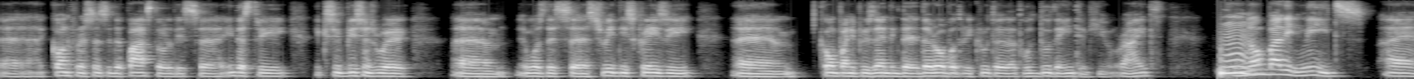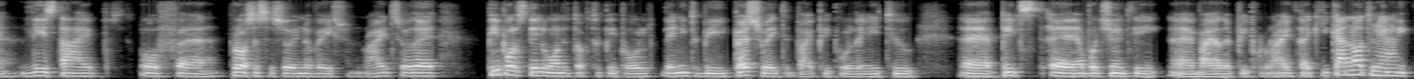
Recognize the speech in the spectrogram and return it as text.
uh, conferences in the past or these uh, industry exhibitions where um, it was this uh, swedish crazy um, company presenting the, the robot recruiter that will do the interview right mm. nobody needs these types of uh, processes or innovation, right? So the people still want to talk to people. They need to be persuaded by people. They need to uh, pitch uh, opportunity uh, by other people, right? Like you cannot yeah. really,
